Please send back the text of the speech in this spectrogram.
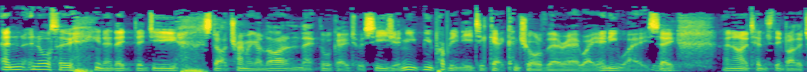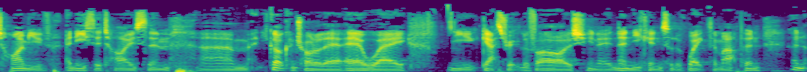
and and also you know they, they do start trembling a lot, and they will go to a seizure, and you, you, probably need to get control of their airway anyway. So, mm. and I tend to think by the time you've anaesthetized them um, and you've got control of their airway, you gastric lavage, you know, and then you can sort of wake them up, and and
